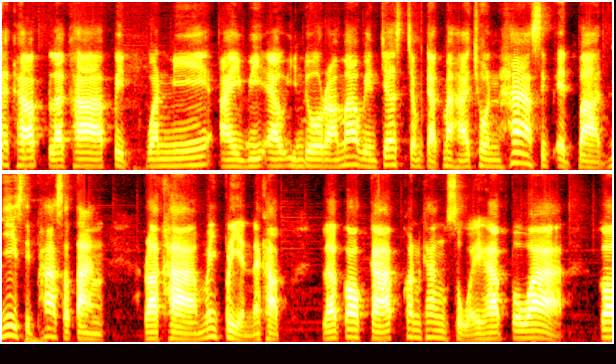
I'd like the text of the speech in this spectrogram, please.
นะครับ ราคาปิดวันนี้ IVL Indorama Ventures จำกัดมหาชน 51 บาท 25 สตางค์ราคาไม่เปลี่ยนนะครับ แล้วก็กราฟค่อนข้างสวยครับ เพราะว่าก็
